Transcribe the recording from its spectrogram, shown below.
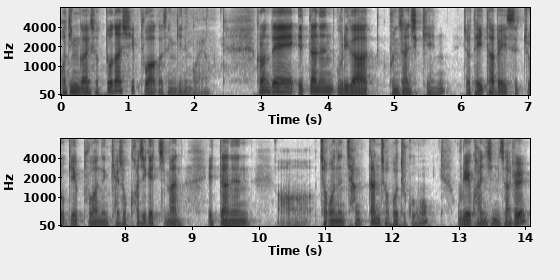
어딘가에서 또다시 부하가 생기는 거예요. 그런데 일단은 우리가 분산시킨 저 데이터베이스 쪽의 부하는 계속 커지겠지만 일단은 어, 저거는 잠깐 접어두고 우리의 관심사를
